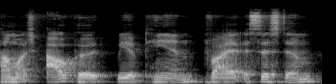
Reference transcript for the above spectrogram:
how much output we obtain via a system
